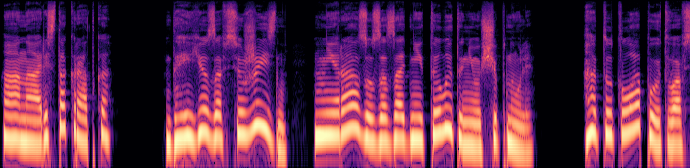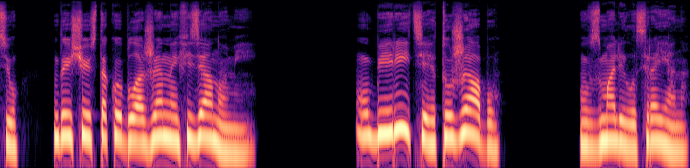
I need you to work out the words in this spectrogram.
а она аристократка. Да ее за всю жизнь ни разу за задние тылы-то не ущипнули. А тут лапают вовсю, да еще и с такой блаженной физиономией. «Уберите эту жабу!» — взмолилась Раяна.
